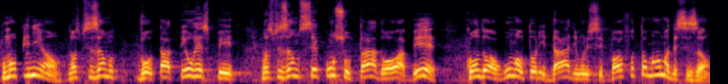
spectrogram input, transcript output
uma opinião. Nós precisamos voltar a ter o respeito. Nós precisamos ser consultados ao OAB quando alguma autoridade municipal for tomar uma decisão.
